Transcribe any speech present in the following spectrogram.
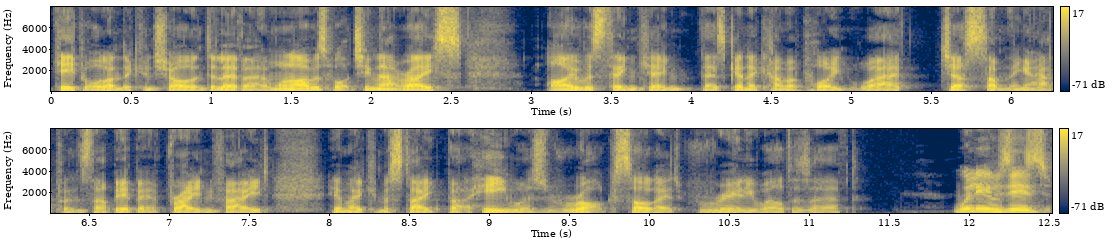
keep it all under control and deliver. And when I was watching that race, I was thinking there's going to come a point where just something happens. There'll be a bit of brain fade. He'll make a mistake, but he was rock solid, really well deserved. Williams's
